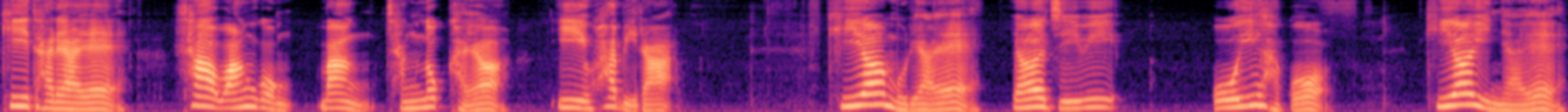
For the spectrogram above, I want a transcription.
기다랴에 사왕공 망 장록하여 이 화비라 기여무랴에 여지위 오이하고 기여이냐에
